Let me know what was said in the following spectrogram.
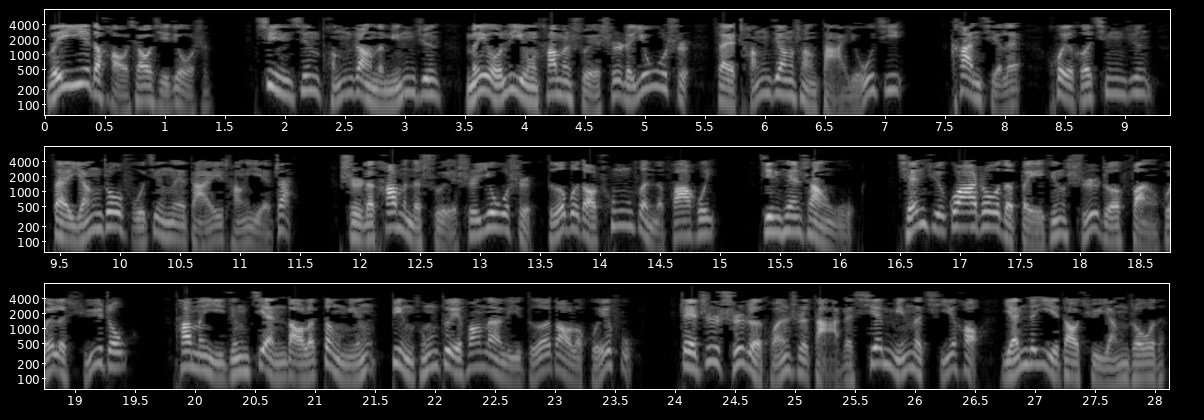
唯一的好消息就是，信心膨胀的明军没有利用他们水师的优势在长江上打游击，看起来会和清军在扬州府境内打一场野战，使得他们的水师优势得不到充分的发挥。今天上午，前去瓜州的北京使者返回了徐州。他们已经见到了邓明，并从对方那里得到了回复。这支使者团是打着鲜明的旗号，沿着驿道去扬州的，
